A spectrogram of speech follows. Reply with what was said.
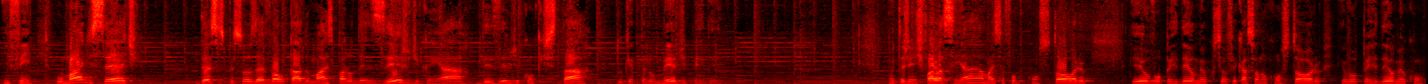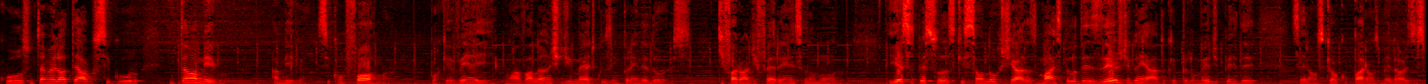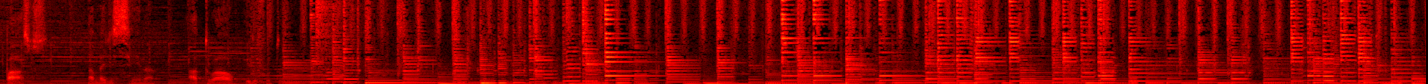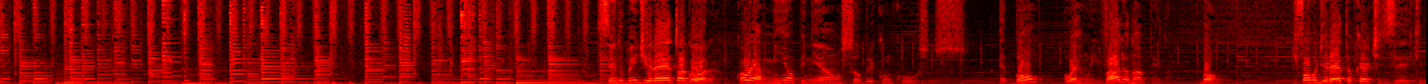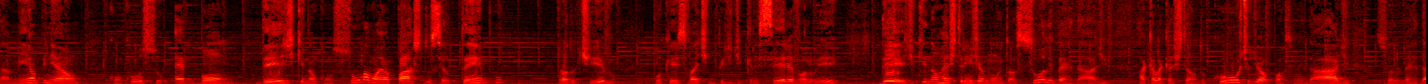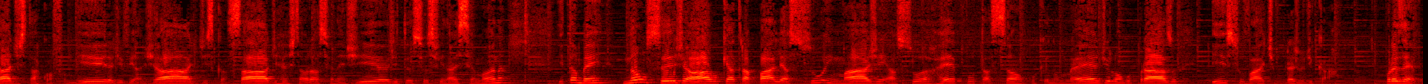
Enfim, o mindset dessas pessoas é voltado mais para o desejo de ganhar, desejo de conquistar, do que pelo medo de perder. Muita gente fala assim: ah, mas se eu for para o consultório, eu vou perder o meu. Se eu ficar só no consultório, eu vou perder o meu concurso, então é melhor ter algo seguro. Então, amigo, amiga, se conforma, porque vem aí um avalanche de médicos empreendedores que farão a diferença no mundo. E essas pessoas que são norteadas mais pelo desejo de ganhar do que pelo medo de perder serão os que ocuparão os melhores espaços na medicina atual e do futuro. Sendo bem direto agora, qual é a minha opinião sobre concursos? É bom ou é ruim? Vale ou não a pena? Bom, de forma direta eu quero te dizer que, na minha opinião, concurso é bom, desde que não consuma a maior parte do seu tempo produtivo, porque isso vai te impedir de crescer, evoluir, desde que não restrinja muito a sua liberdade, aquela questão do custo de oportunidade, sua liberdade de estar com a família, de viajar, de descansar, de restaurar sua energia, de ter os seus finais de semana e também não seja algo que atrapalhe a sua imagem, a sua reputação, porque no médio e longo prazo isso vai te prejudicar. Por exemplo,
